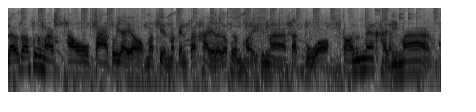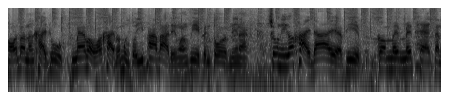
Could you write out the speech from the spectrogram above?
แล้วก็เพิ่งมาเอาปลาตัวใหญ่ออกมาเปลี่ยนมาเป็นปลาไข่แล้วก็เพิ่มหอยขึ้นมาตัดปูออก ตอนรุ่นแม่ขายดีมาก เพราะตอนนั้นขายถูกแม่บอกว่าขายปลาหมึกตัว 25 บาทเองมั้งพี่เป็นตัวแบบนี้นะช่วงนี้ก็ขายได้อะพี่ก็ไม่ไม่แพ้กัน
